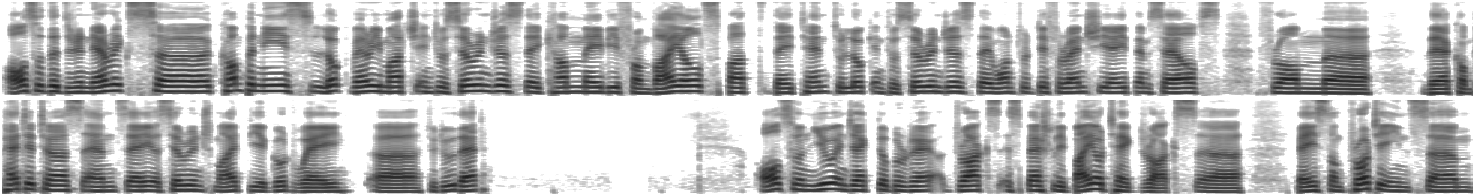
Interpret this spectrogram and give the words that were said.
Also, the generics uh, companies look very much into syringes. They come maybe from vials, but they tend to look into syringes. They want to differentiate themselves from uh, their competitors and say a syringe might be a good way uh, to do that. also new injectable drugs, especially biotech drugs uh, based on proteins. Um,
